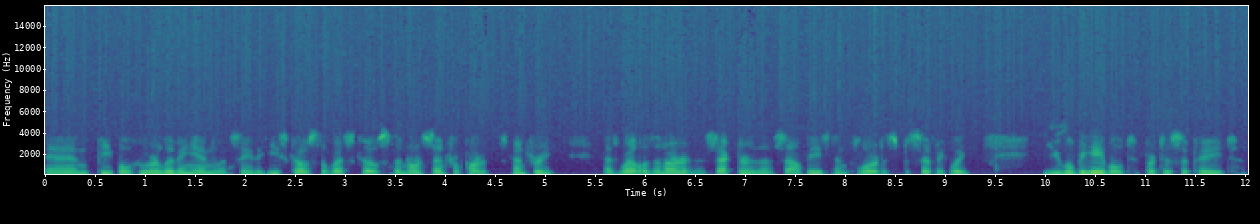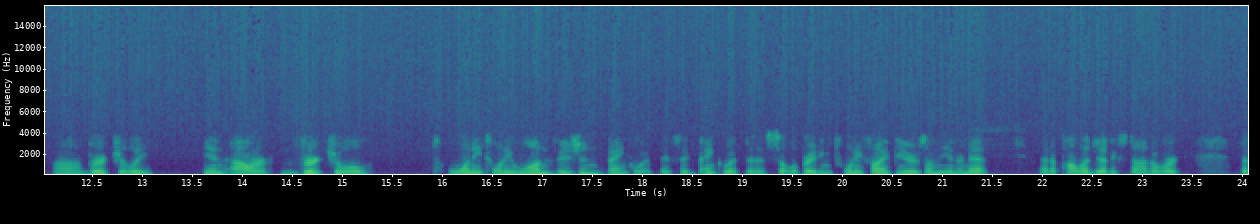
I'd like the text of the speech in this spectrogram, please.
and people who are living in, let's say, the East Coast, the West Coast, the North Central part of this country, as well as in our sector, the Southeast and Florida specifically, you will be able to participate uh, virtually in our virtual 2021 Vision Banquet. It's a banquet that is celebrating 25 years on the internet at apologetics.org. The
